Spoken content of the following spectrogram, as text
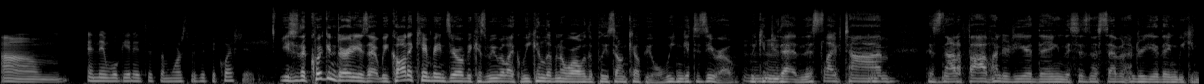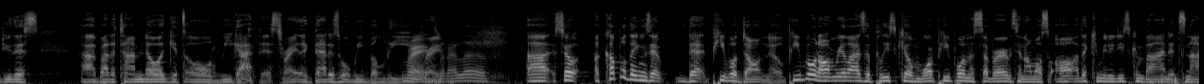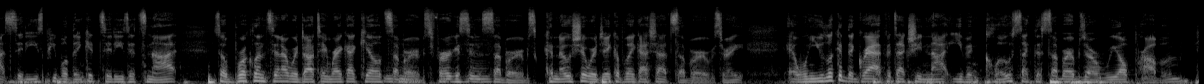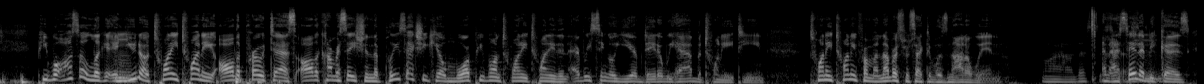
um, and then we'll get into some more specific questions. Yeah, so the quick and dirty is that we called it Campaign Zero because we were like, we can live in a world where the police don't kill people. We can get to 0 We can do that in this lifetime. This is not a 500 year thing. This isn't a 700 year thing. We can do this. Uh, by the time Noah gets old, we got this, right? Like that is what we believe, Right. right? That's what I love. Uh, so a couple things that that people don't know. People don't realize that police kill more people in the suburbs than almost all other communities combined. It's not cities. People think it's cities. It's not. So Brooklyn Center, where Daunte Wright got killed, mm-hmm. suburbs. Ferguson, mm-hmm. suburbs. Kenosha, where Jacob Blake got shot, suburbs. Right. And when you look at the graph, it's actually not even close. Like the suburbs are a real problem. People also look at, and you mm. know, 2020, all the protests, all the conversation. The police actually killed more people in 2020 than every single year of data we have, but 2018. 2020, from a numbers perspective, was not a win. Wow, that's And I say that because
